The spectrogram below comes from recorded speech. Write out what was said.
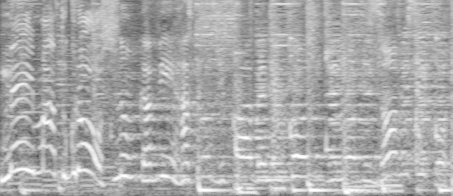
Nem Mato Grosso. Nunca vi rastro de cobra, nem couro de lobisomem. Se correr,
